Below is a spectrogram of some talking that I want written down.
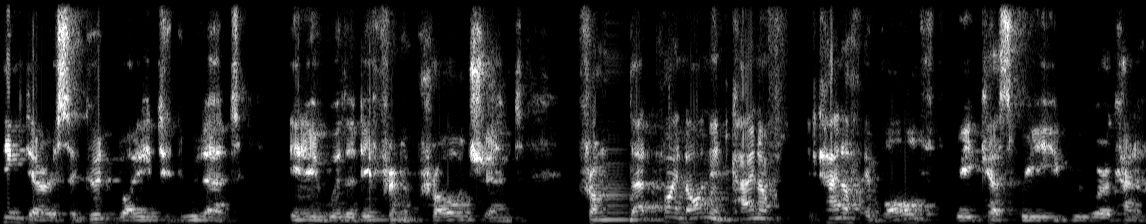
think there is a good way to do that with a different approach. And from that point on, it kind of it kind of evolved because we we were kind of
